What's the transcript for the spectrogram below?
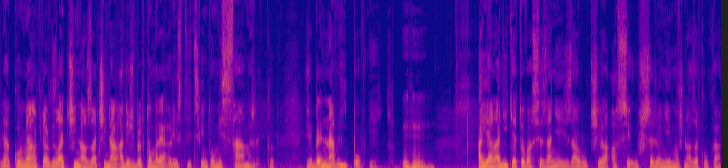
jako nějak tak začínal, začínal a když byl v tom realistickém, to mi sám řekl, že byl na výpověď. Mm-hmm. A Jana Dítětova se za něj zaručila, asi už se do něj možná zakoukala,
